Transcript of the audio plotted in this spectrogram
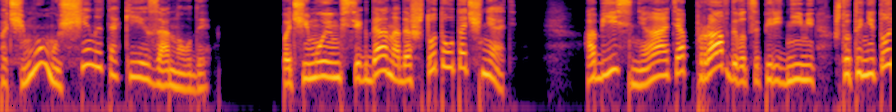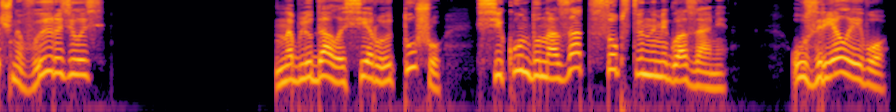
«Почему мужчины такие зануды? Почему им всегда надо что-то уточнять? Объяснять, оправдываться перед ними, что ты не точно выразилась?» Наблюдала серую тушу секунду назад собственными глазами. Узрела его,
